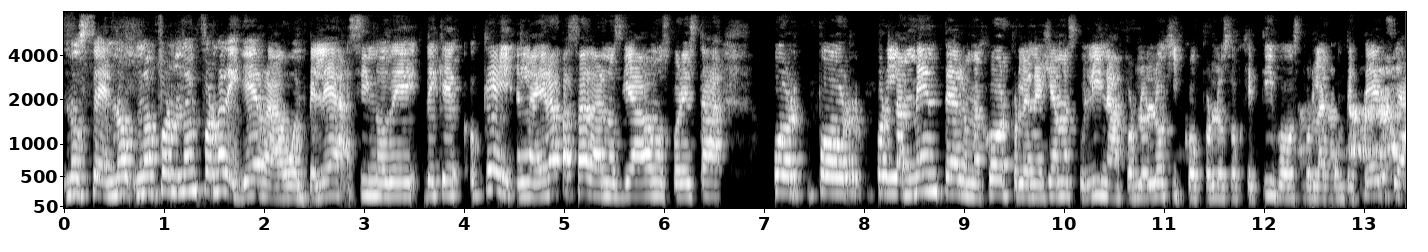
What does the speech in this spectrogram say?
no sé, no, no, no en forma de guerra o en pelea, sino de, de que, ok, en la era pasada nos guiábamos por esta por, por, por, la mente, a lo mejor, por la energía masculina, por lo lógico, por los objetivos, por la competencia.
